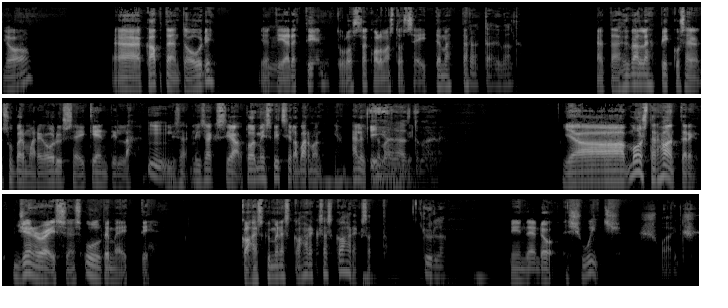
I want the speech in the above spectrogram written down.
Joo. Uh, Captain Toadi, ja mm. tiedettiin, tulossa 13.7. Näyttää hyvältä näyttää hyvälle, pikkusen Super Mario Odyssey kentillä mm. lisä, lisäksi, ja toimii Switchillä varmaan ihan älyttömän ihan hyvin. hyvin. Ja Monster Hunter Generations Ultimate 28.8. Kyllä. Nintendo Switch. Switch.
